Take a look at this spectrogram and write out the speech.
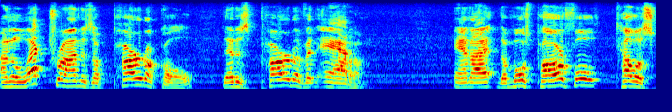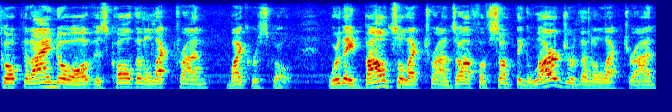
An electron is a particle that is part of an atom. And I, the most powerful telescope that I know of is called an electron microscope, where they bounce electrons off of something larger than an electron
